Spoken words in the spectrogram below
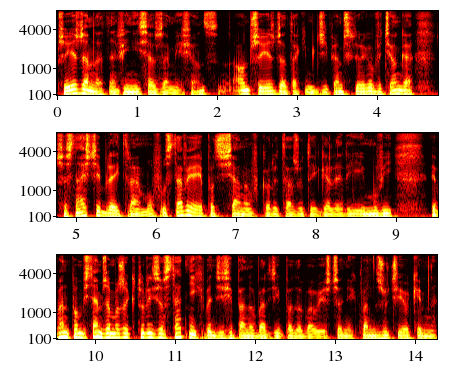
Przyjeżdżam na ten finisaż za miesiąc. On przyjeżdża takim jeepem, z którego wyciąga 16 blade ustawia je pod ścianą w korytarzu tej galerii i mówi, wie pan, pomyślałem, że może któryś z ostatnich będzie się panu bardziej podobał jeszcze, niech pan rzuci okiem na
